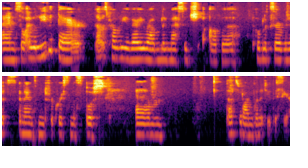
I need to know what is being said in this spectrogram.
Um, so I will leave it there. That was probably a very rambling message of a public service announcement for Christmas, but um, that's what I'm going to do this year.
